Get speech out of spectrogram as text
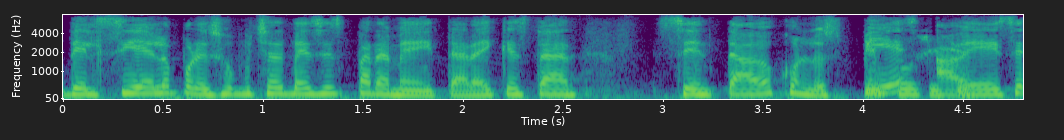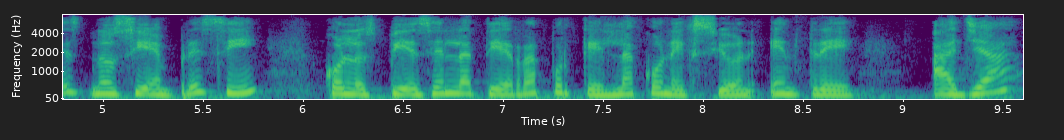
del cielo. Por eso muchas veces para meditar hay que estar sentado con los pies, a veces, no siempre, sí, con los pies en la tierra porque es la conexión entre allá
